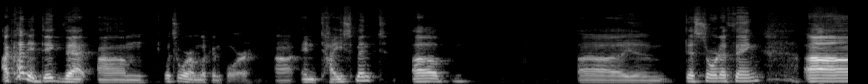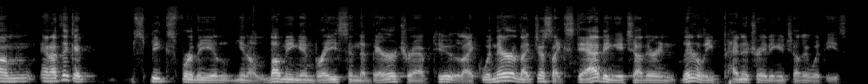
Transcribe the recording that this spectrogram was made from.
I kind of dig that. Um, what's the word I'm looking for? Uh, enticement of uh, this sort of thing, um, and I think it speaks for the you know loving embrace and the bear trap too. Like when they're like just like stabbing each other and literally penetrating each other with these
